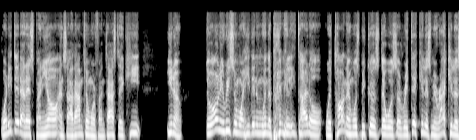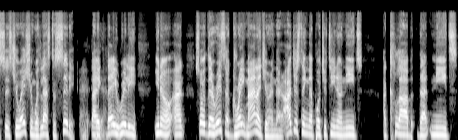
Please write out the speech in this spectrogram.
what he did at Espanyol and Southampton, were fantastic. He, you know, the only reason why he didn't win the Premier League title with Tottenham was because there was a ridiculous, miraculous situation with Leicester City. Like Yeah. they really, you know, and so there is a great manager in there. I just think that Pochettino needs a club that needs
